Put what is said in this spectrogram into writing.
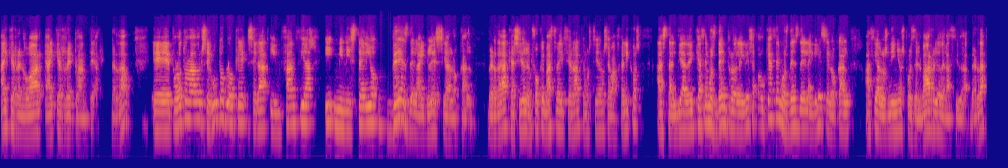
hay que renovar, hay que replantear, ¿verdad? Eh, por otro lado, el segundo bloque será infancia y ministerio desde la iglesia local. ¿Verdad? Que ha sido el enfoque más tradicional que hemos tenido los evangélicos hasta el día de hoy. ¿Qué hacemos dentro de la iglesia o qué hacemos desde la iglesia local hacia los niños pues, del barrio, de la ciudad, ¿verdad?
